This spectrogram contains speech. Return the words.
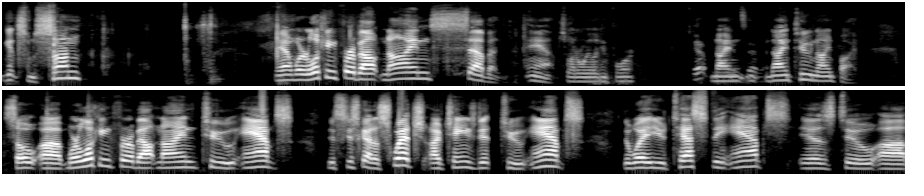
get some sun. And we're looking for about nine seven amps. What are we looking for? Yep. Nine nine two nine five. So uh, we're looking for about nine two amps. It's just got a switch. I've changed it to amps. The way you test the amps is to, uh,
